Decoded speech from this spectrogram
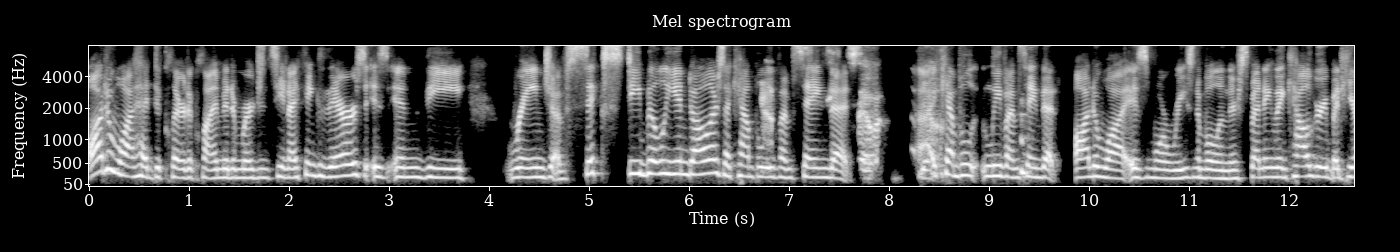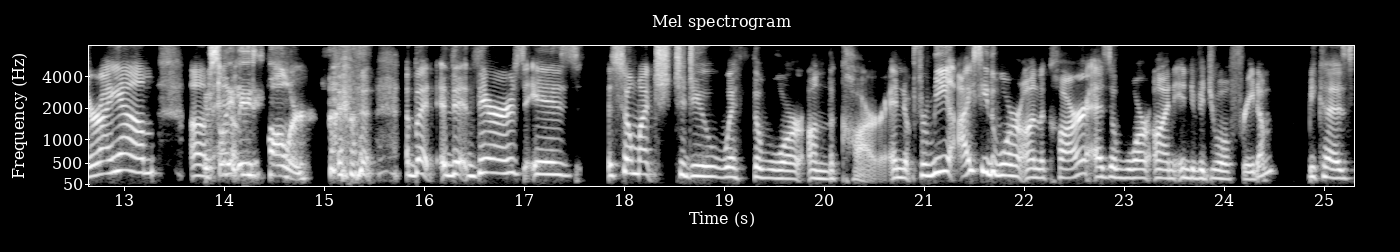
Ottawa had declared a climate emergency. And I think theirs is in the range of $60 billion. I can't believe I'm saying that. Yeah. I can't believe I'm saying that Ottawa is more reasonable in their spending than Calgary, but here I am. Um, slightly and, smaller. but th- theirs is so much to do with the war on the car. And for me, I see the war on the car as a war on individual freedom because,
